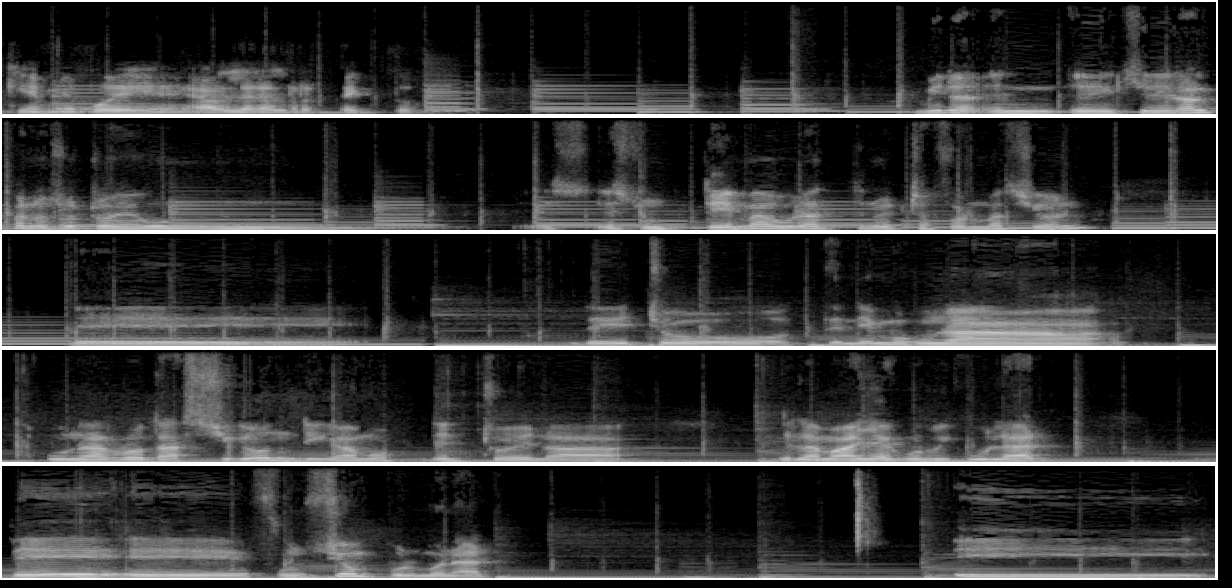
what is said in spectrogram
¿Qué, me puedes hablar al respecto? Mira, en, general para nosotros es un, es, un tema durante nuestra formación. Eh, de hecho, tenemos una, una rotación, digamos, dentro de la, de la malla curricular de eh, función pulmonar. Y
